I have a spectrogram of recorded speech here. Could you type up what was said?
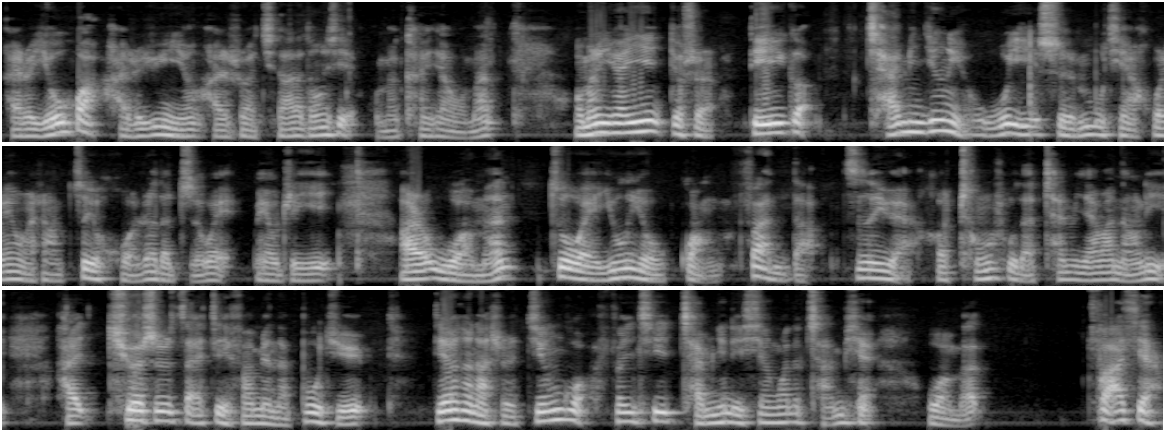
还是优化，还是运营，还是说其他的东西？我们看一下我们，我们的原因就是第一个，产品经理无疑是目前互联网上最火热的职位，没有之一。而我们作为拥有广泛的资源和成熟的产品研发能力，还缺失在这方面的布局。第二个呢，是经过分析产品经理相关的产品，我们。发现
